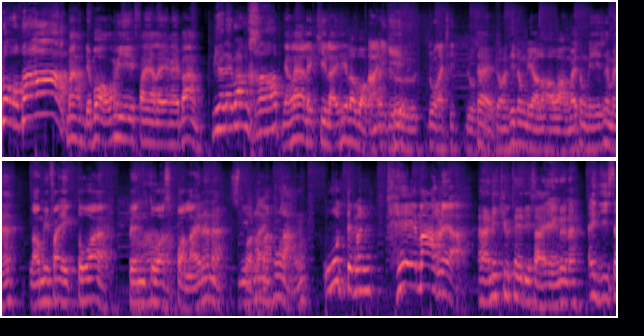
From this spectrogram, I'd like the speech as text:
หล่อมาก มาเดี๋ยวบอกว่ามีไฟอะไรยังไงบ้าง มีอะไรบ้างครับอย่างแรกเลยคีย์ไลท์ที่เราบอกกัอันนเมื่นี้อกี้ คือดวงอาทิตย์ดวง ใช่ดวงอาที่ตรงเดียวเราเอาวางไว้ตรงนี้ใช่ไหมเรามีไฟอีกตัวเป็นตัวสปอตไลท์นั่นน่ะมีเข้ามา Spotlight ข้างหลังอู้แต่มันเท่มากเลยอะอ่านี่คิวเทดีไซน์เองด้วยนะ ไอ้ดีไซ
